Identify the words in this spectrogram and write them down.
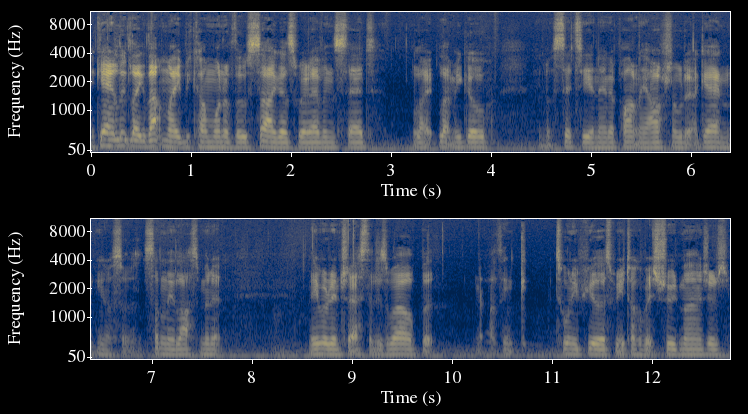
again. It looked like that might become one of those sagas where Evans said, "Like, let me go." You know, City, and then apparently Arsenal again. You know, so suddenly last minute they were interested as well. But I think Tony Pulis, when you talk about shrewd managers,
